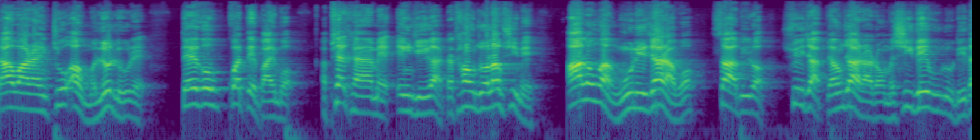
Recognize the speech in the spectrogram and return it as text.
တာဝါတိုင်းကျိုးအောင်မလွတ်လို့တဲ့တဲကုန်းကွက်တစ်ပိုင်းပေါ့အဖြတ်ခံရမယ့်အိမ်ကြီးကတစ်ထောင်ကျော်လောက်ရှိမယ်အားလုံးကငိုနေကြတာပေါ့စပြီးတော့ရွှေ့ကြပြောင်းကြတာတော့မရှိသေးဘူးလို့ဒေသ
